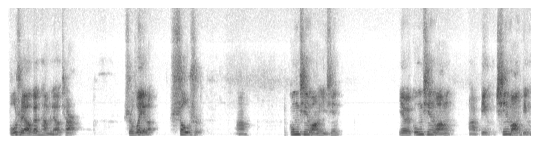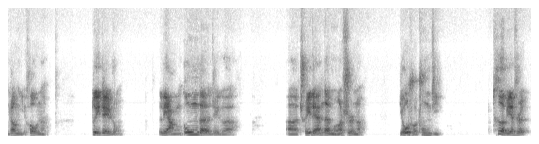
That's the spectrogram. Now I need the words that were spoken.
不是要跟他们聊天是为了收拾。啊，恭亲王奕欣，因为恭亲王啊秉亲王秉政以后呢，对这种两宫的这个呃垂帘的模式呢有所冲击，特别是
